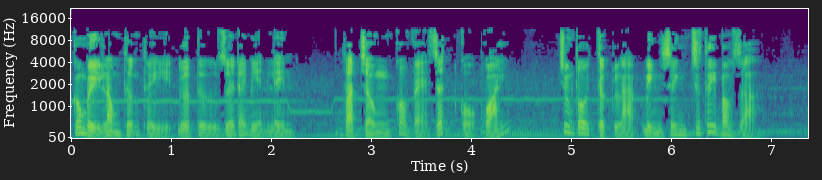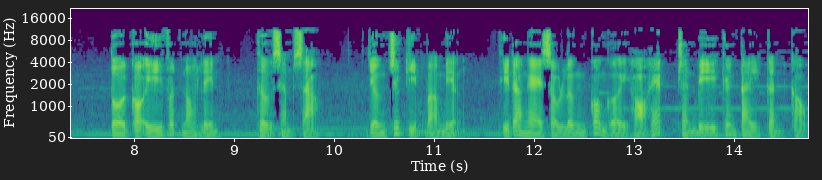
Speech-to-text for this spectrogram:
cũng bị Long Thượng Thủy đưa từ dưới đáy biển lên, thoạt trông có vẻ rất cổ quái. Chúng tôi thực là bình sinh chưa thấy bao giờ. Tôi có ý vứt nó lên, thử xem sao. Nhưng chưa kịp vào miệng thì đã nghe sau lưng có người hò hét chuẩn bị cánh tay cần cầu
